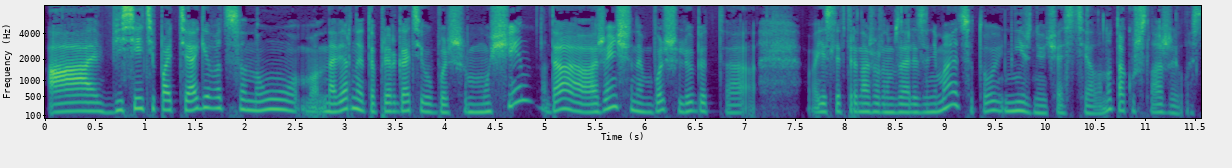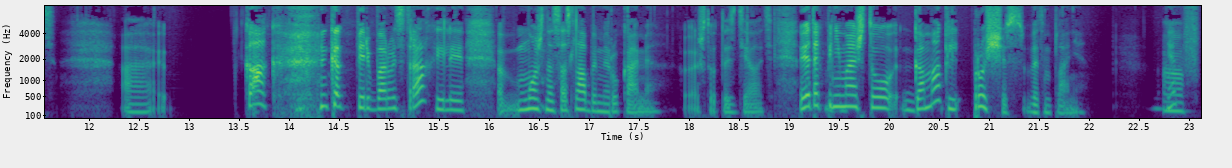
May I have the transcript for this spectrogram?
А висеть и подтягиваться, ну, наверное, это прерогатива больше мужчин, да, а женщины больше любят, а, если в тренажерном зале занимаются, то нижнюю часть тела. Ну, так уж сложилось. Как? Как перебороть страх? Или можно со слабыми руками э, что-то сделать? Но я так понимаю, что гамак проще в этом плане. Нет? А в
